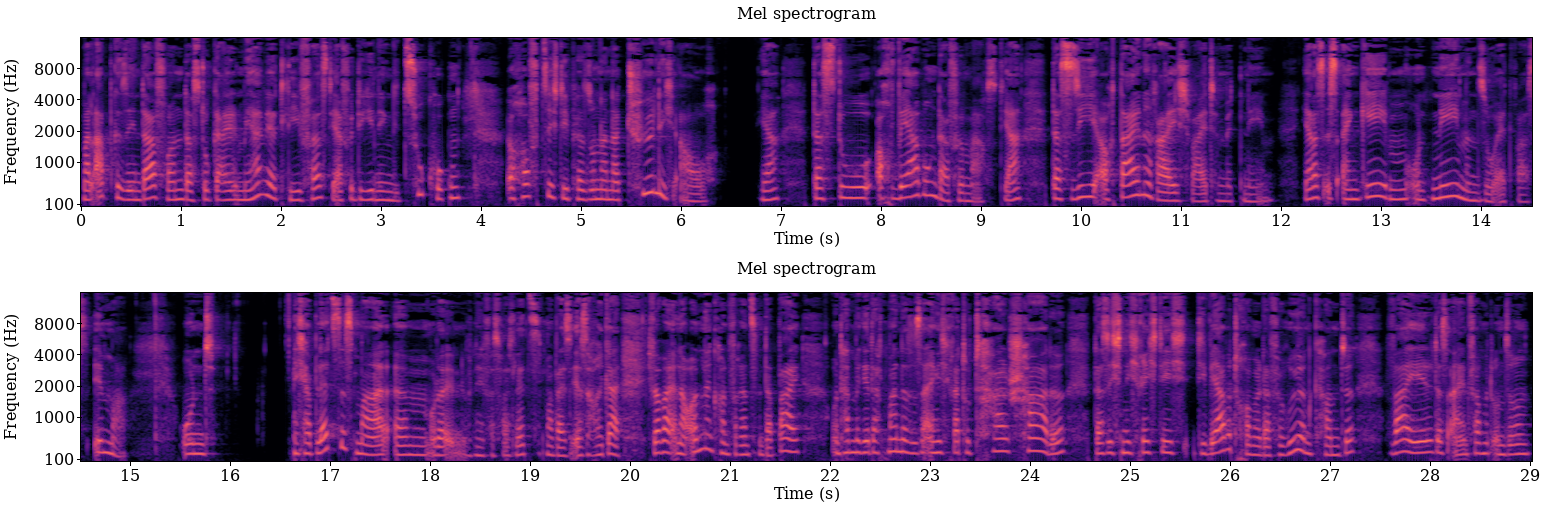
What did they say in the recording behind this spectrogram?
mal abgesehen davon, dass du geilen Mehrwert lieferst, ja, für diejenigen, die zugucken, erhofft sich die Person dann natürlich auch, ja, dass du auch Werbung dafür machst, ja, dass sie auch deine Reichweite mitnehmen. Ja, das ist ein Geben und Nehmen so etwas immer. Und ich habe letztes Mal, ähm, oder nee, was war es letztes Mal, weiß ich, ist auch egal. Ich war bei einer Online-Konferenz mit dabei und habe mir gedacht, Mann, das ist eigentlich gerade total schade, dass ich nicht richtig die Werbetrommel dafür rühren konnte, weil das einfach mit unserem,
